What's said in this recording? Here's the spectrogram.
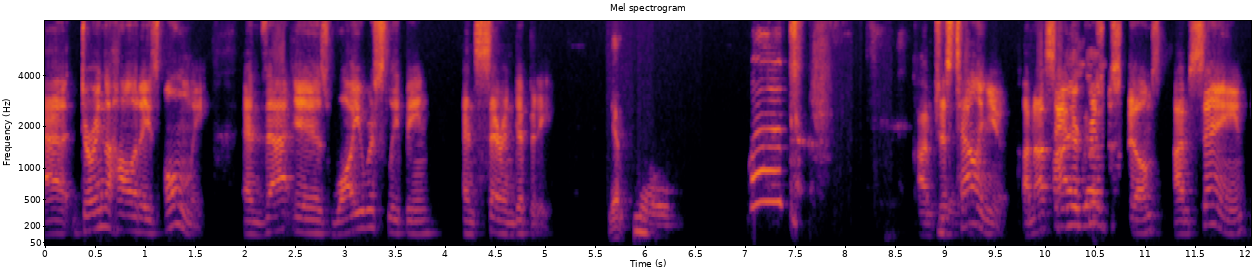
at, during the holidays only. And that is While You Were Sleeping and Serendipity. Whoa. What? I'm just telling you. I'm not saying I they're love- Christmas films. I'm saying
